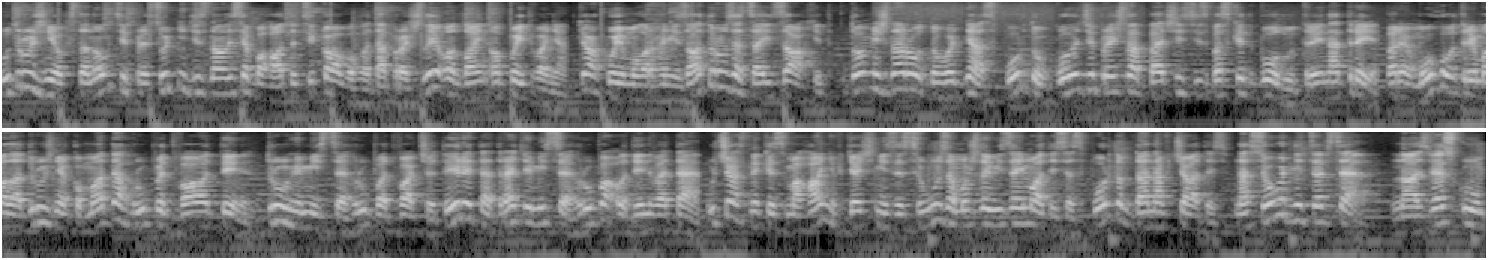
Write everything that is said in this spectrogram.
У дружній обстановці присутні дізналися багато цікавого та пройшли онлайн опитування. Дякуємо організатору за цей захід. До міжнародного дня спорту в коледжі прийшла першість із баскетболу 3 на 3 Перемогу отримала дружня команда групи 2-1, друге місце група 2-4 та третє місце група 1 ВТ. Учасники змагань вдячні ЗСУ за можливість займатися спортом та навчатись. На сьогодні це все. На зв'язку.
